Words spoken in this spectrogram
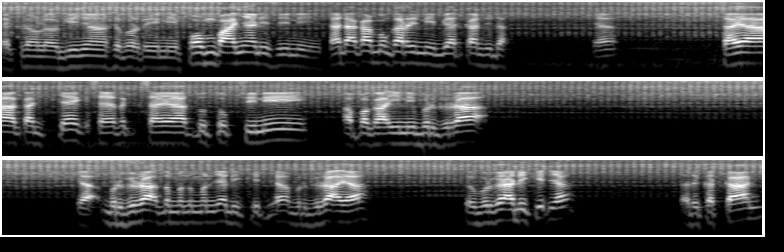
Teknologinya seperti ini. Pompanya di sini. Saya akan bongkar ini, biarkan sudah. Ya. Saya akan cek, saya saya tutup sini apakah ini bergerak. Ya, bergerak teman-temannya dikit ya, bergerak ya. Bergerak dikit ya. Saya dekatkan.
